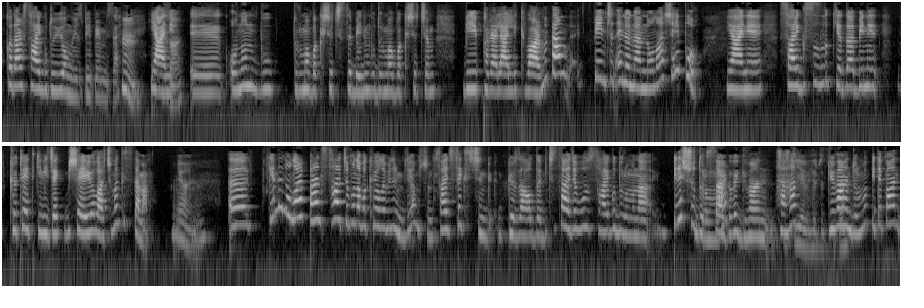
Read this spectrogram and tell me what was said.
bu kadar saygı duyuyor muyuz birbirimize? Hı, Yani güzel. e, onun bu duruma bakış açısı, benim bu duruma bakış açım bir paralellik var mı? Ben benim için en önemli olan şey bu. Yani saygısızlık ya da beni kötü etkileyecek bir şeye yol açmak istemem. Yani. Ee, genel olarak ben sadece buna bakıyor olabilirim biliyor musun? Sadece seks için gö- göze aldığım için sadece bu saygı durumuna bir de şu durum var. Saygı ve güven diyebiliriz. bir de. Güven durumu. Bir de ben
